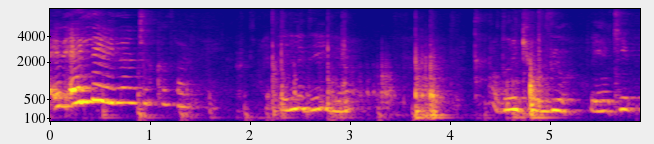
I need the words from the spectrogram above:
E, elle eğlenecek kadar. 50 değil ya. Adamınki oluyor. Benimki.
